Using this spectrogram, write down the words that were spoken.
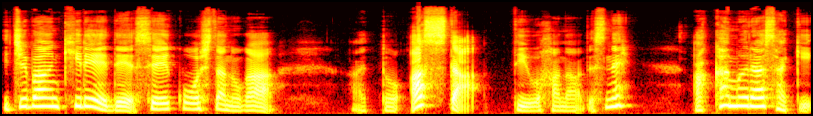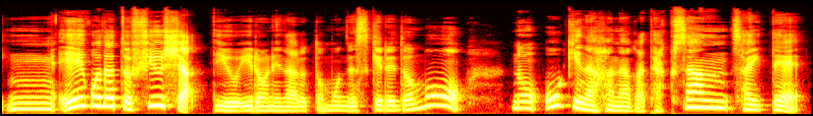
一番綺麗で成功したのが、あと、アスターっていう花ですね。赤紫、うん、英語だとフューシャっていう色になると思うんですけれども、の大きな花がたくさん咲いて、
